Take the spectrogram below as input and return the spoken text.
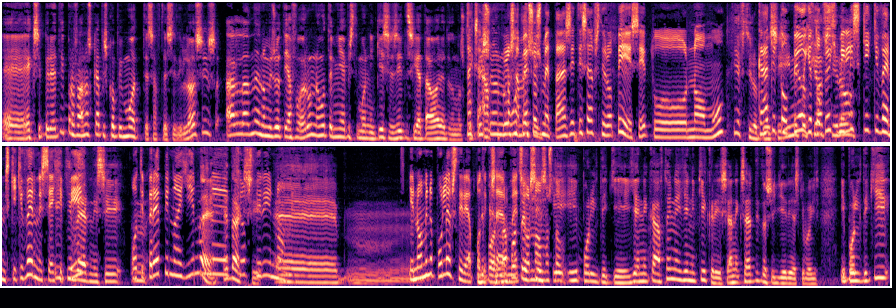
ε, εξυπηρετεί προφανώς κάποιες σκοπιμότητες αυτές οι δηλώσεις, αλλά δεν νομίζω ότι αφορούν ούτε μια επιστημονική συζήτηση για τα όρια των δημοσκοπήσεων. Απλώς ούτε αμέσως τη- μετά ζήτησε αυστηροποίηση του νόμου. Τι αυστηροποίηση; Κάτι το Είναι οποίο, το για πιο το οποίο έχει αυστηρό- μιλήσει και η κυβέρνηση. Και η κυβέρνηση έχει η πει κυβέρνηση. ότι μ, πρέπει να γίνουν ναι, πιο εντάξει, αυστηροί οι νόμοι. ε, μ, Οι νόμοι είναι πολύ αυστηροί από ό,τι Λοιπόν, ξέρουμε. να πω Έτσι, το ο νόμος εξής, το... η, η πολιτική, γενικά, αυτό είναι γενική κρίση, ανεξαρτήτως συγκυρίας και εποχή. Οι πολιτικοί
